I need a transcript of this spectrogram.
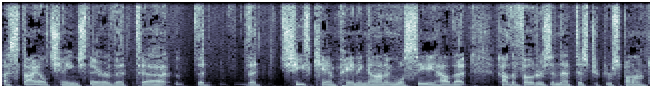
a style change there that uh, that that she's campaigning on, and we'll see how that how the voters in that district respond.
